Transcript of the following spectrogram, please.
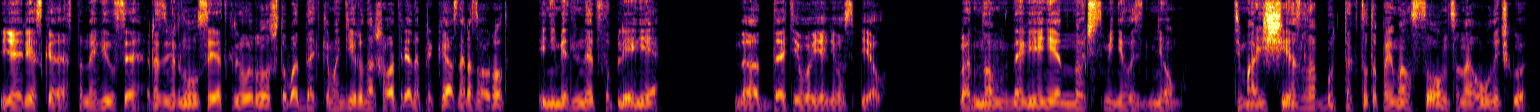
Я резко остановился, развернулся и открыл рот, чтобы отдать командиру нашего отряда приказ на разворот и немедленное отступление, но отдать его я не успел. В одно мгновение ночь сменилась днем. Тьма исчезла, будто кто-то поймал солнце на удочку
